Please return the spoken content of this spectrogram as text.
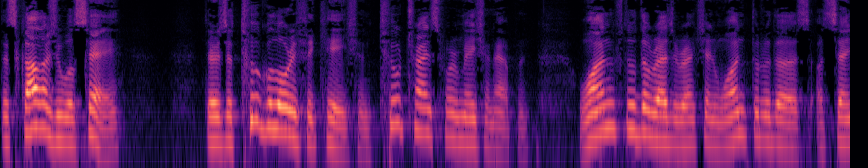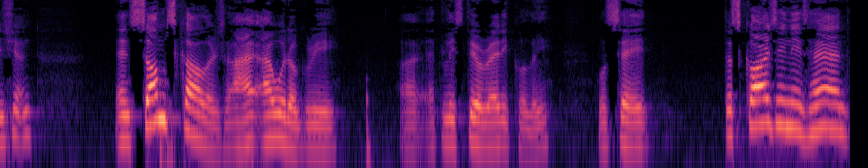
the scholars will say there's a two glorification, two transformation happen. One through the resurrection, one through the ascension. And some scholars, I, I would agree, uh, at least theoretically, will say the scars in his hand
